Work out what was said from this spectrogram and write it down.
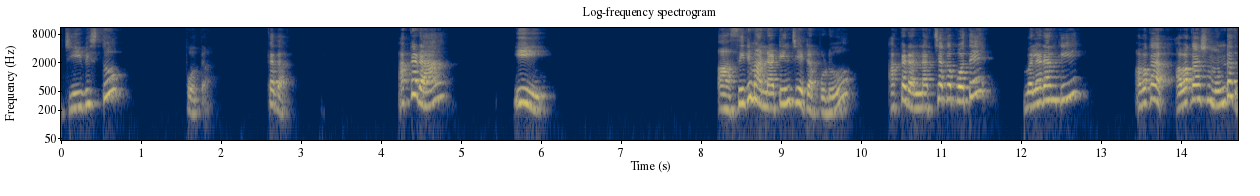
జీవిస్తూ పోతాం కదా? అక్కడ ఈ ఆ సినిమా నటించేటప్పుడు అక్కడ నచ్చకపోతే వెళ్ళడానికి అవకా అవకాశం ఉండదు.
